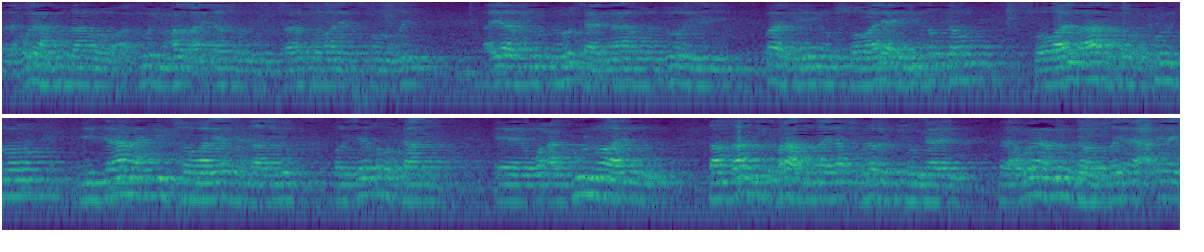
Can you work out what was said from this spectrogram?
فلحولي هكذا وعطول محل على جاسه وصارف سواء ليت الصور أيها نور تاقنا ودوري ay soomaalida afrika oo xukumi doono diidanaana in dhiig soomaaliyeed la daadiyo balse qodobkaas waxaa guul noo ah inuu daandaansigii faraha badnaa ilaa subrada ku soo gaareen madaxweyneha minuu garabsaday inay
